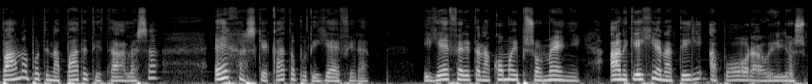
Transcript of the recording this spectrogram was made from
πάνω από την απάτητη θάλασσα, έχασκε κάτω από τη γέφυρα. Η γέφυρα ήταν ακόμα υψωμένη, αν και είχε ανατύλει από ώρα ο ήλιος.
